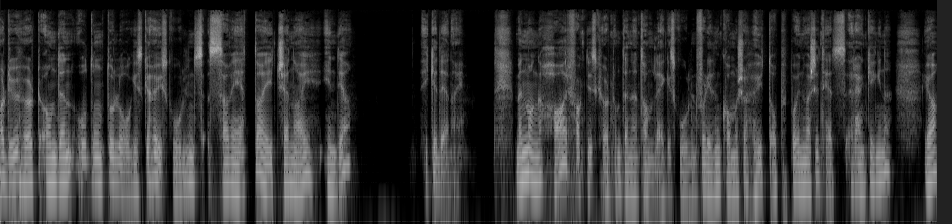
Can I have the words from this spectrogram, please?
Har du hørt om den odontologiske høyskolens Saveta i Chennai, India? Ikke det, nei. Men mange har faktisk hørt om denne tannlegeskolen fordi den kommer så høyt opp på universitetsrankingene. Ja,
